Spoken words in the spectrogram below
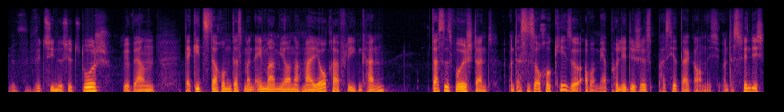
wir ziehen das jetzt durch. Wir werden, da geht es darum, dass man einmal im Jahr nach Mallorca fliegen kann. Das ist Wohlstand. Und das ist auch okay so. Aber mehr Politisches passiert da gar nicht. Und das finde ich,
